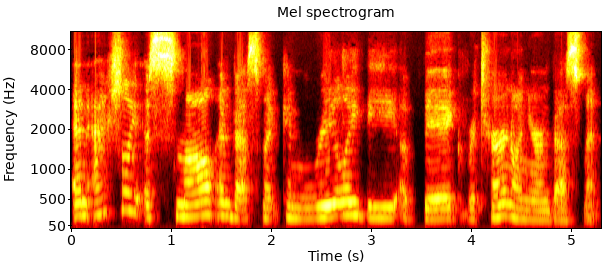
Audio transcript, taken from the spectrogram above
And actually a small investment can really be a big return on your investment.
